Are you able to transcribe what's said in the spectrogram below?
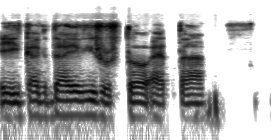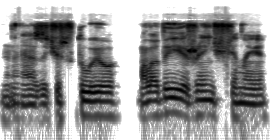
И когда я вижу, что это зачастую молодые женщины,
